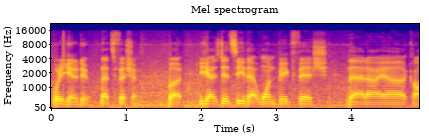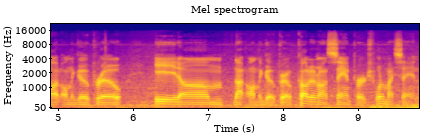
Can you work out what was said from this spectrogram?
What are you gonna do? That's fishing. But you guys did see that one big fish that I uh, caught on the GoPro. It, um, not on the GoPro, caught it on a sand perch. What am I saying?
